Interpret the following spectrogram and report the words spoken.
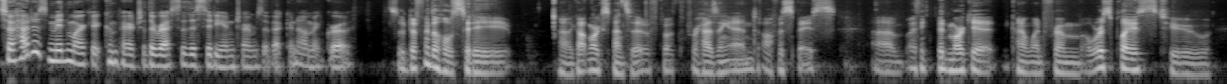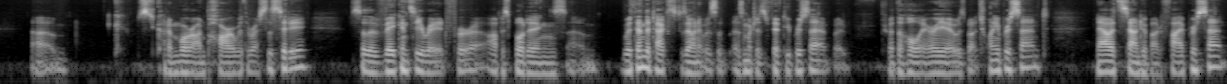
So, how does mid market compare to the rest of the city in terms of economic growth? So, definitely the whole city uh, got more expensive, both for housing and office space. Um, I think mid market kind of went from a worse place to um, kind of more on par with the rest of the city. So, the vacancy rate for uh, office buildings um, within the tax zone, it was as much as 50%, but for the whole area, it was about 20%. Now it's down to about 5%.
